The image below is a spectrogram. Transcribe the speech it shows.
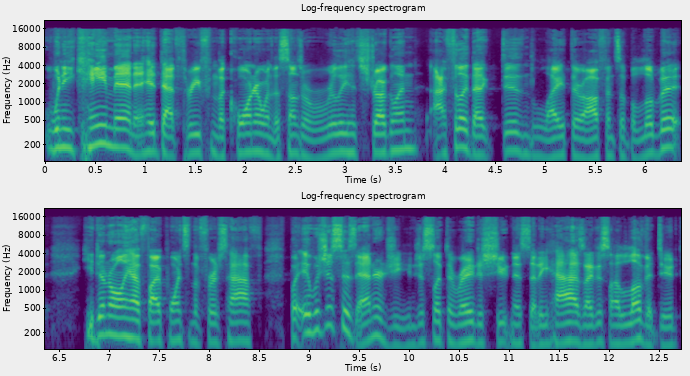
when he came in and hit that three from the corner when the Suns were really struggling, I feel like that did light their offense up a little bit. He didn't only have five points in the first half, but it was just his energy and just like the ready to shootness that he has. I just, I love it, dude.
